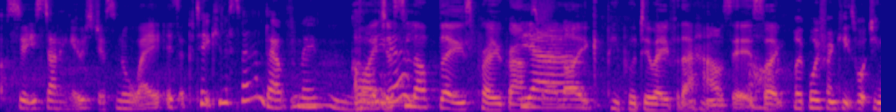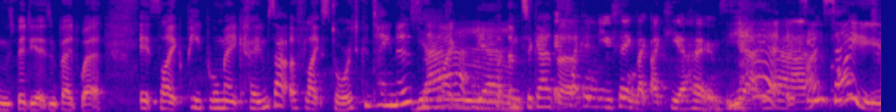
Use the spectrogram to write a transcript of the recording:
absolutely stunning. It was just Norway. It's a particular standout for me. Oh, I just Yeah. love those programs Yeah. where like people do over their houses. Oh. Like my boyfriend keeps watching these videos in bed where it's like people make homes out of like storage containers Yeah. and like Yeah. put them together. It's like a new thing, like IKEA homes. isn't yeah, it's insane. I insane.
